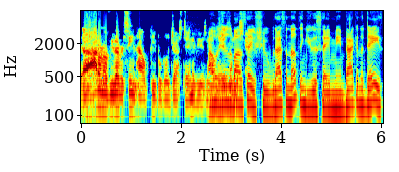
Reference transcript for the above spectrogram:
Uh, I don't know if you've ever seen how people go dressed to interviews. I was just about to say, shoot, that's another thing you could say. I mean, back in the days,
